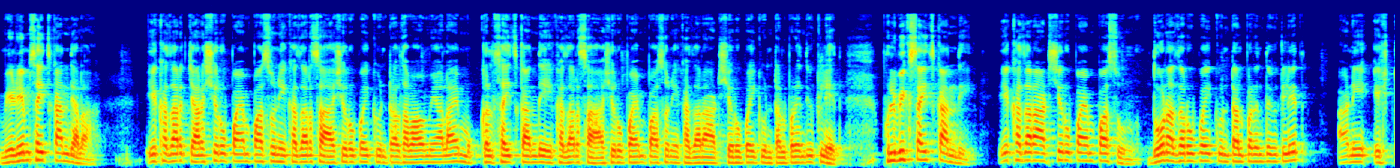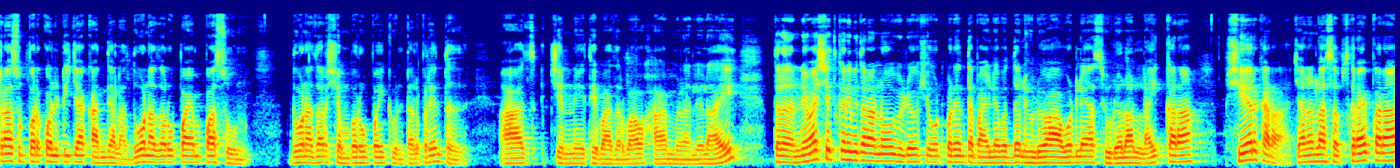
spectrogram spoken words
मिडियम साईज कांद्याला एक हजार चारशे रुपयांपासून एक हजार सहाशे रुपये क्विंटलचा भाव मिळाला आहे मुक्कल साईज कांदे एक हजार सहाशे रुपयांपासून एक हजार आठशे रुपये क्विंटलपर्यंत विकलेत. फुलबिक साईज कांदे एक हजार आठशे रुपयांपासून दोन हजार रुपये क्विंटलपर्यंत विकलेत. आणि एक्स्ट्रा सुपर क्वालिटीच्या कांद्याला दोन हजार रुपयांपासून दोन हजार शंभर रुपये क्विंटलपर्यंत आज चेन्नई येथे बाजारभाव हा मिळालेला आहे. तर धन्यवाद शेतकरी मित्रांनो. व्हिडिओ शेवटपर्यंत पाहिल्याबद्दल व्हिडिओ आवडल्यास व्हिडिओला लाईक करा शेअर करा चॅनलला सबस्क्राईब करा.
